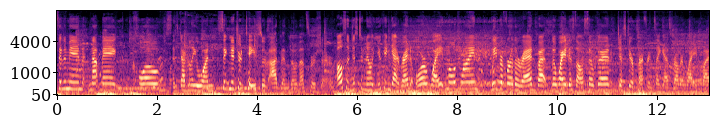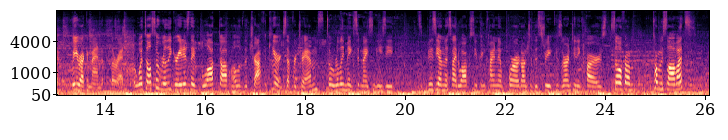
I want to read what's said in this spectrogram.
cinnamon, nutmeg, cloves. It's definitely one signature taste of Advent, though, that's for sure. Also, just to note, you can get red or white mulled wine. We prefer the red, but the white is also good. Just your preference, I guess, rather white, but we recommend the red. What's also really great is they've blocked off all of the traffic here except for trams, so it really makes it nice and easy it's busy on the sidewalks. You can kind of pour out onto the street because there aren't any cars. So from Tomislavac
